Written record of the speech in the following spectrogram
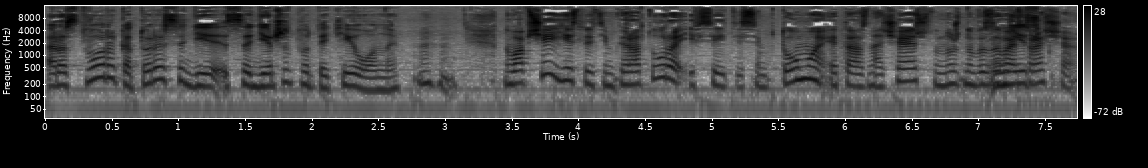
растворы, которые содержат вот эти ионы. Угу. Ну, вообще, если температура и все эти симптомы, это означает, что нужно вызывать не, врача?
